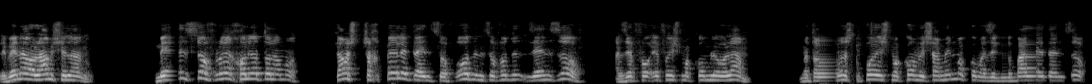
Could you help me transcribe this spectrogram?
לבין העולם שלנו? מאין סוף לא יכול להיות עולמות. כמה שתשכפל את האין סוף, עוד אין סוף, עוד זה אין סוף. אז איפה, איפה יש מקום לעולם? אם אתה אומר שפה יש מקום ושם אין מקום, אז זה גבל את האין סוף.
